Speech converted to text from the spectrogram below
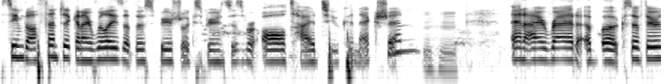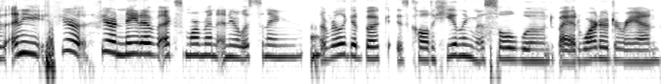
seemed authentic, and I realized that those spiritual experiences were all tied to connection. Mm-hmm and I read a book. So if there's any, if you're if you're a native ex Mormon and you're listening, a really good book is called "Healing the Soul Wound" by Eduardo Duran.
